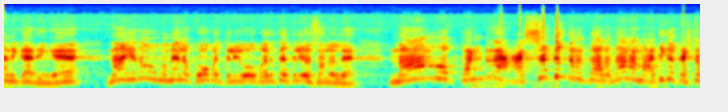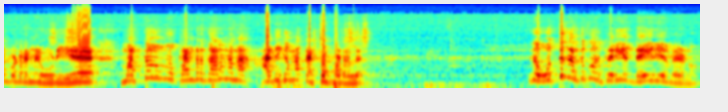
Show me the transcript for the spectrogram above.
நினைக்காதீங்க. நான் ஏதோ உங்க மேல கோபத்திலேயோ வருத்தத்திலேயோ சொல்லல. நாம பண்ற அசட்டுத்தனத்தால தான் நம்ம அதிக கஷ்டப்படுறோமே ஒழிய மற்றவங்க பண்றதால நம்ம அதிகமா கஷ்டப்படல. இதை ஒத்துக்கிறதுக்கு ஒரு பெரிய தைரியம் வேணும்.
